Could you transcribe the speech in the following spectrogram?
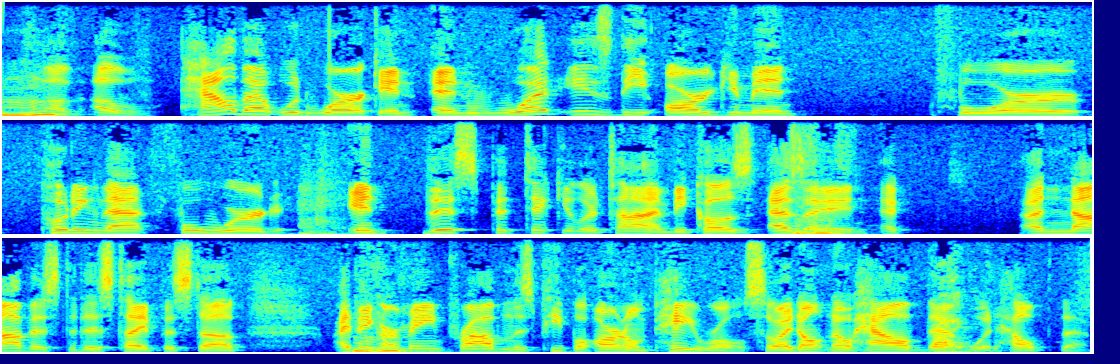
mm-hmm. of, of how that would work and, and what is the argument for putting that forward in this particular time because as a, a, a novice to this type of stuff, I think mm-hmm. our main problem is people aren't on payroll, so I don't know how that right. would help them.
